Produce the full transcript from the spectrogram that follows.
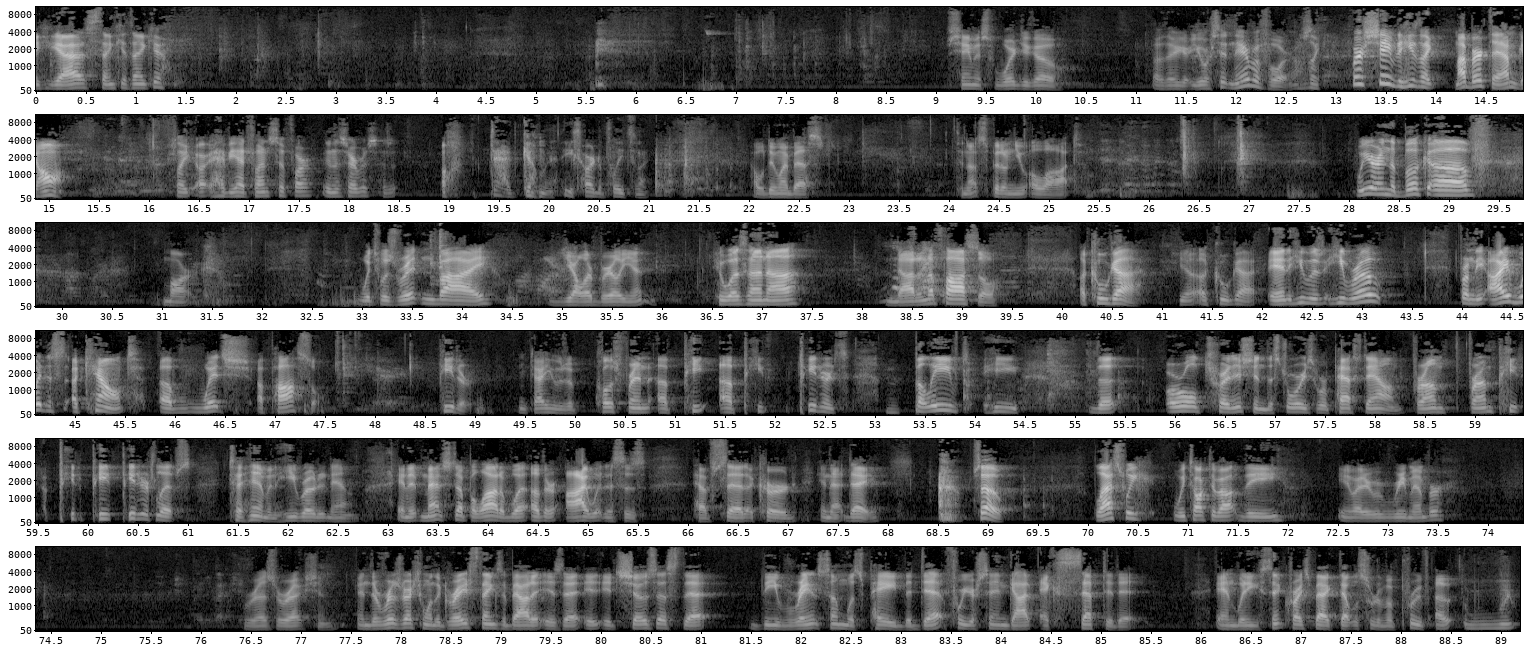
Thank you, guys. Thank you, thank you. Seamus, where'd you go? Oh, there you go. You were sitting there before. I was like, where's Seamus? He's like, my birthday, I'm gone. It's like, "Uh, have you had fun so far in the service? It, oh, Dad, come on. He's hard to please tonight. I will do my best to not spit on you a lot. We are in the book of Mark, which was written by, y'all are brilliant, who was an, uh, not an apostle, a cool guy. Know, a cool guy. And he was he wrote from the eyewitness account of which apostle? Peter. Okay, he was a close friend of, Pe- of Pe- Peter's. Believed he the oral tradition, the stories were passed down from from Pete, Pete, Pete, Peter's lips to him, and he wrote it down. And it matched up a lot of what other eyewitnesses have said occurred in that day. so, last week we talked about the. Anybody remember? Resurrection. And the resurrection, one of the greatest things about it is that it, it shows us that the ransom was paid. The debt for your sin, God accepted it. And when He sent Christ back, that was sort of a proof, a re-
